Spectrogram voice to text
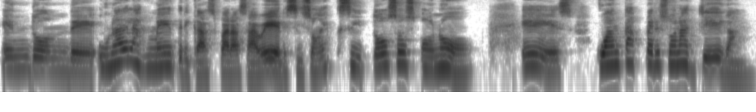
en donde una de las métricas para saber si son exitosos o no es cuántas personas llegan.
